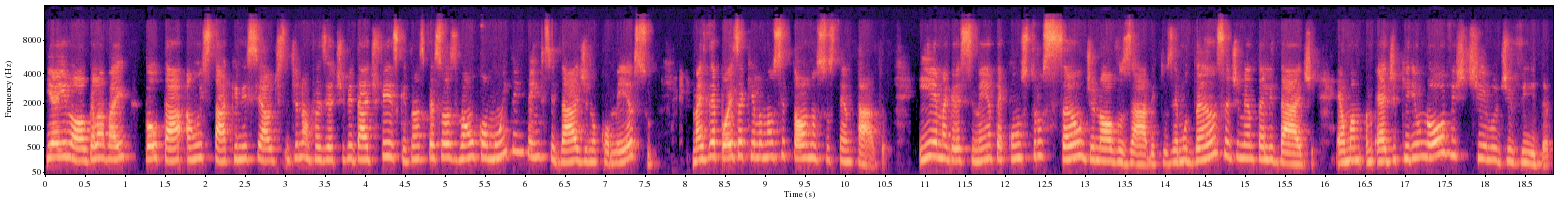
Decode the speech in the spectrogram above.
E aí, logo, ela vai voltar a um estaque inicial de, de não fazer atividade física. Então, as pessoas vão com muita intensidade no começo, mas depois aquilo não se torna sustentável. E emagrecimento é construção de novos hábitos, é mudança de mentalidade, é, uma, é adquirir um novo estilo de vida.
